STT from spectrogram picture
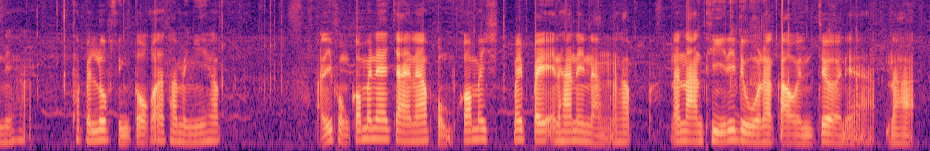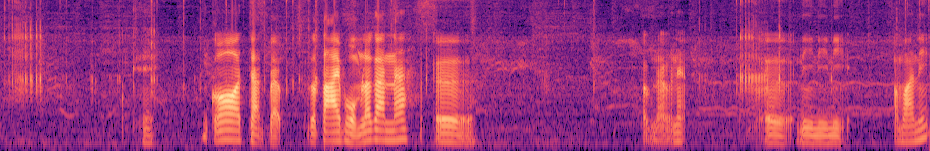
นี้ฮะถ้าเป็นรูปสิงโตก็จะทำอย่างนี้ครับ อันนี้ผมก็ไม่แน่ใจนะ ผมก็ไม่ไม่เป๊ะนะฮะในหนังนะครับ นานๆทีได้ดูนะเกาเอนเจอร์เนี่ยนะฮะ ก็จัดแบบสไตล์ผมแล้วกันนะ เออ แบบไหนวะเนี่ย เออ นี่นี่นี่ประมาณนี้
